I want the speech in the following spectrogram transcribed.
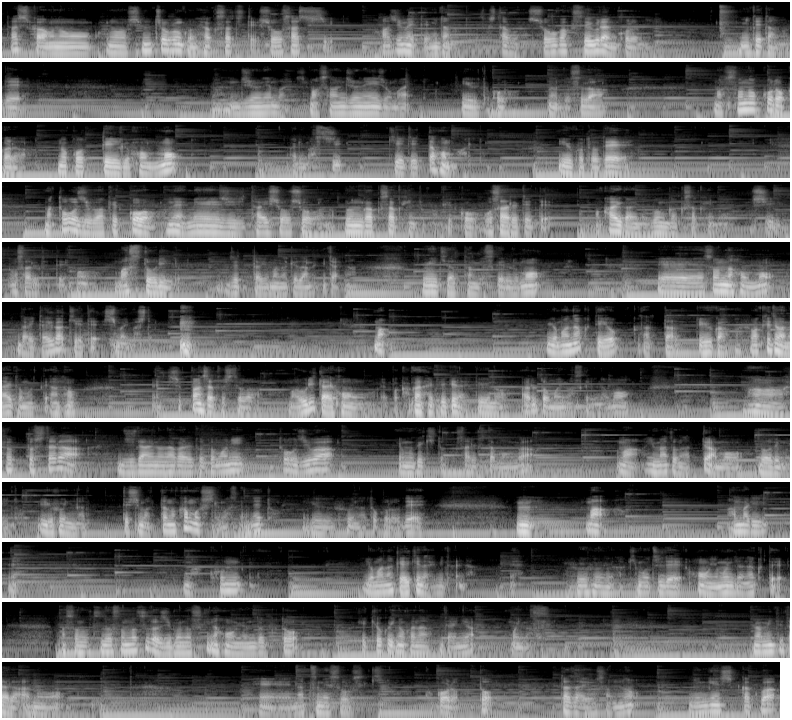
確かあのこの新潮文庫の100冊っていう小冊子初めて見たのって私多分小学生ぐらいの頃に見てたので10年前まあ30年以上前というところなんですが、まあ、その頃から残っている本もありますし消えていった本もあるということで、まあ、当時は結構ね明治大正昭和の文学作品とか結構押されてて、まあ海外の文学作品も押されててもうマストリード絶対読まなきゃダメみたいな雰囲気だったんですけれども、えーそんな本も大体が消えてしまいました。まあ読まなくてよくなったっていうかわけではないと思ってあの出版社としてはまあ、売りたい本をやっぱ書かないといけないというのはあると思いますけれどもまあひょっとしたら時代の流れとともに当時は読むべきとされてたもんがまあ今となってはもうどうでもいいというふうになってしまったのかもしれませんねというふうなところでうんまああんまりねまあこん読まなきゃいけないみたいな、ね、いうふうな気持ちで本を読むんじゃなくて、まあ、その都度その都度自分の好きな本を読んでおくと結局いいのかなみたいには思います。今見てたらあの、えー、夏目漱石「心」と太宰治の「人間失格」は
